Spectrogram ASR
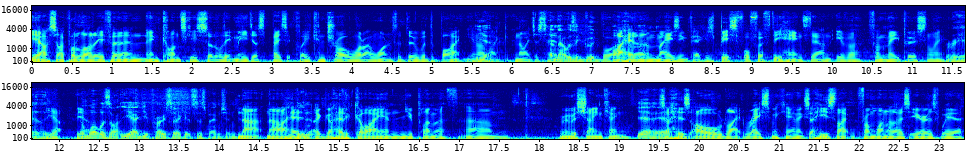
yeah, so I put a lot of effort in, and Konsky sort of let me just basically control what I wanted to do with the bike. You know, Yeah. like, and I just had. And that was a good bike. I had an amazing package, best 450 hands down ever for me personally. Really? Yeah, yeah. And what was on? You had your pro circuit suspension. Nah, no, I had? I had a guy in New Plymouth. Um, remember Shane King? Yeah, yeah. So his old like race mechanic. So he's like from one of those eras where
